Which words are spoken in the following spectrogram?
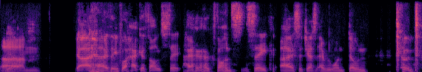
Um, yeah. yeah, I think for hackathon's sake, hackathon's sake, I suggest everyone don't don't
